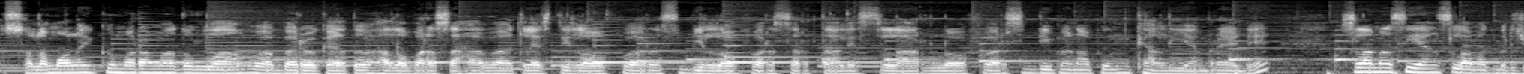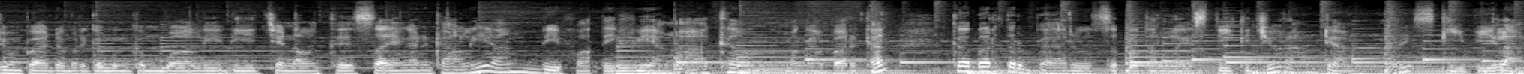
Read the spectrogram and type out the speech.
Assalamualaikum warahmatullahi wabarakatuh. Halo para sahabat Lesti Lovers, Belovers, serta Leslar Lovers di mana pun kalian berada. Selamat siang, selamat berjumpa dan bergabung kembali di channel kesayangan kalian Diva TV yang akan mengabarkan kabar terbaru seputar Lesti Kejora dan Rizky Bilar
